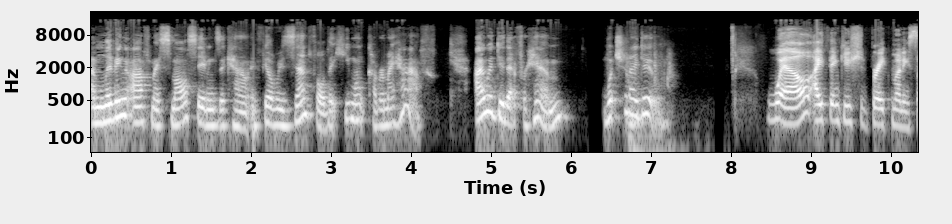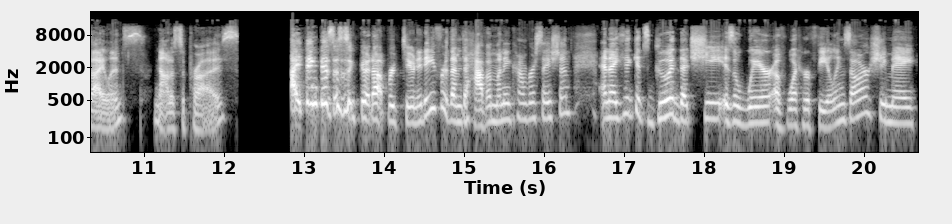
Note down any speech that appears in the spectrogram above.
I'm living off my small savings account and feel resentful that he won't cover my half. I would do that for him. What should I do? Well, I think you should break money silence. Not a surprise. I think this is a good opportunity for them to have a money conversation. And I think it's good that she is aware of what her feelings are. She may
